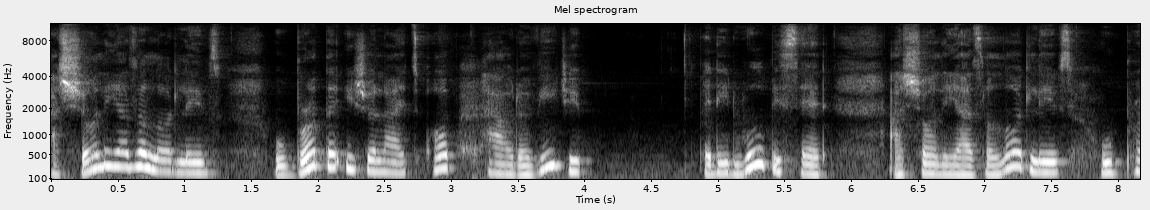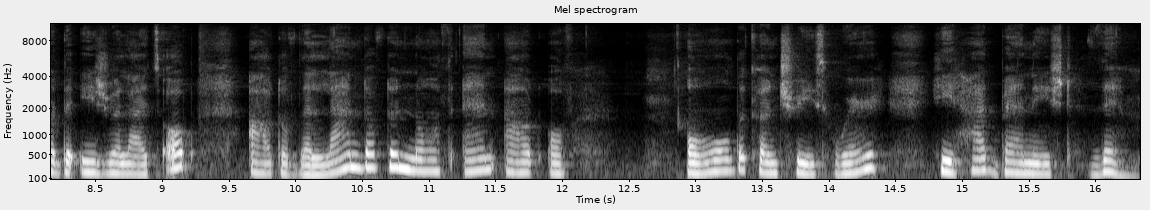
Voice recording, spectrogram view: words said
As surely as the Lord lives, who brought the Israelites up out of Egypt, but it will be said, As surely as the Lord lives, who brought the Israelites up out of the land of the north and out of all the countries where he had banished them.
